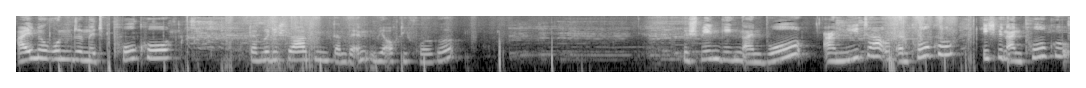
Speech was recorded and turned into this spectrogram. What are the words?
eine Runde mit Poco. Dann würde ich sagen, dann beenden wir auch die Folge. Wir spielen gegen einen Bo, einen Nita und einen Poco. Ich bin ein Poco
